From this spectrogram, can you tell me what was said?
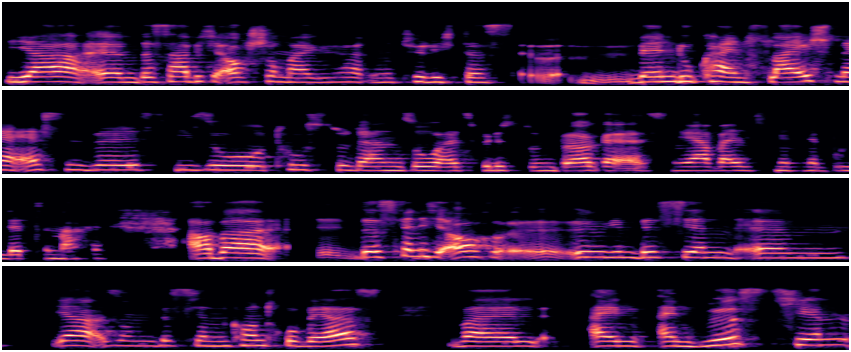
Ja, ähm, das habe ich auch schon mal gehört. Natürlich, dass äh, wenn du kein Fleisch mehr essen willst, wieso tust du dann so, als würdest du einen Burger essen? Ja, weil ich mir eine Boulette mache. Aber äh, das finde ich auch äh, irgendwie ein bisschen, ähm, ja, so ein bisschen kontrovers, weil ein, ein Würstchen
